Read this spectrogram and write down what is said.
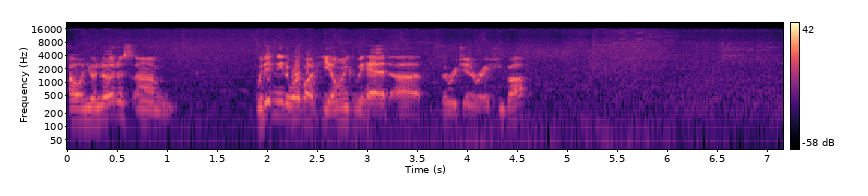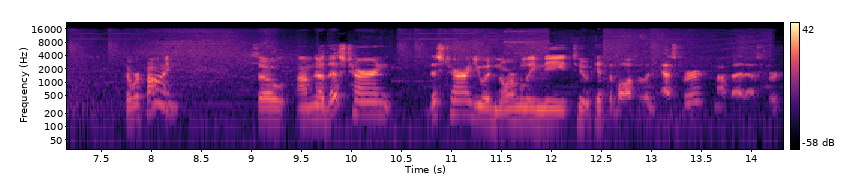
Oh, and you'll notice um, we didn't need to worry about healing because we had uh, the regeneration buff. So we're fine. So, um, no, this turn, this turn you would normally need to hit the boss with an Esper, not that Esper.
